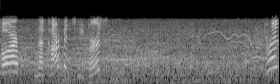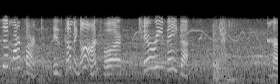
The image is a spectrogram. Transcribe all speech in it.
For the carpet sweepers. Brenda Markart is coming on for Terry Vega. The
